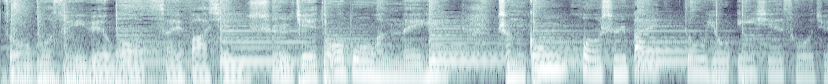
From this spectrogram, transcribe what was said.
走过岁月，我才发现世界多不完美，成功或失败，都有一些错觉。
